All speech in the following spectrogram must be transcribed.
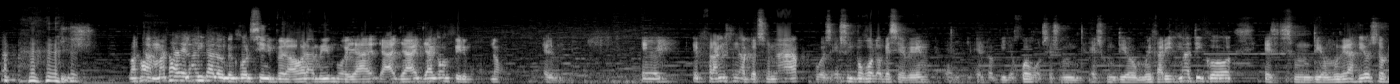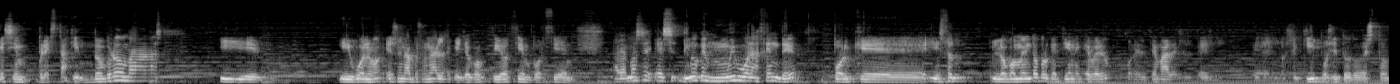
más, a- más adelante a lo mejor sí, pero ahora mismo ya, ya, ya, ya confirmo. No, el, eh, Frank es una persona, pues es un poco lo que se ve en, los videojuegos. Es un, es un tío muy carismático, es un tío muy gracioso que siempre está haciendo bromas y, y bueno, es una persona en la que yo confío 100%. Además, es, digo que es muy buena gente porque, y esto lo comento porque tiene que ver con el tema de los equipos y todo esto.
